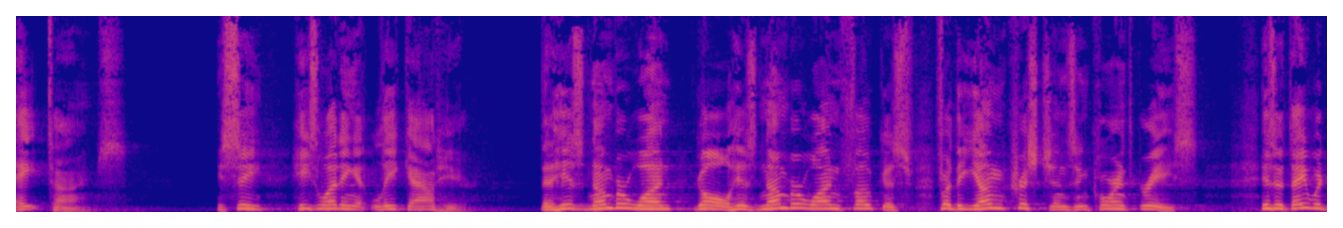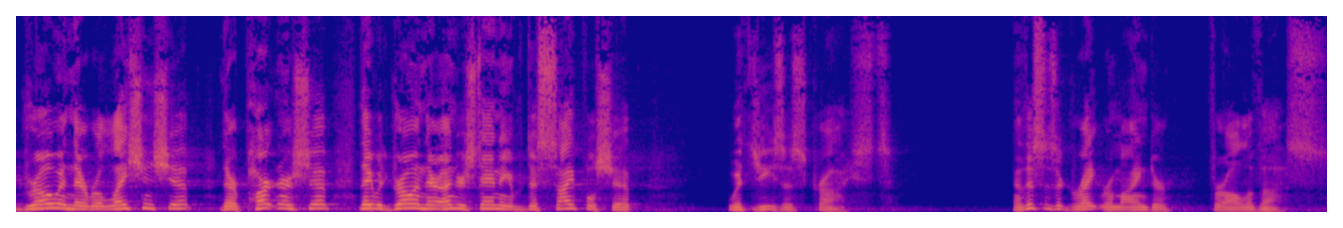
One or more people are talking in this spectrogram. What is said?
eight times. You see, he's letting it leak out here that his number one goal, his number one focus for the young Christians in Corinth, Greece, is that they would grow in their relationship, their partnership, they would grow in their understanding of discipleship with Jesus Christ. Now, this is a great reminder for all of us.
